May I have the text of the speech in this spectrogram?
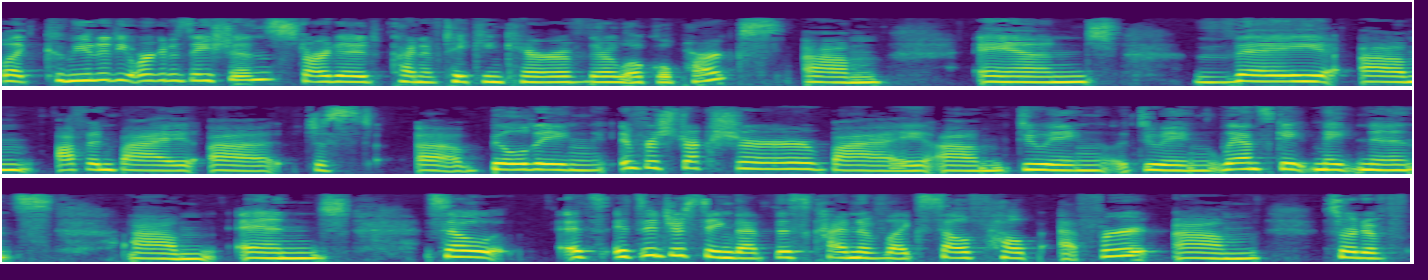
like community organizations started kind of taking care of their local parks. Um, and they um, often by uh, just uh, building infrastructure, by um, doing doing landscape maintenance, um, and so it's it's interesting that this kind of like self help effort um, sort of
